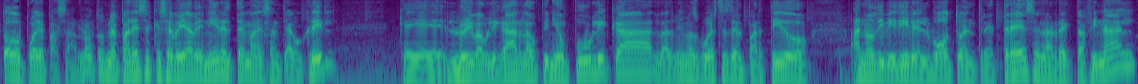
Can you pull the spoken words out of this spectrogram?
todo puede pasar, ¿no? Entonces me parece que se veía venir el tema de Santiago Krill que lo iba a obligar la opinión pública, las mismas huestes del partido a no dividir el voto entre tres en la recta final.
